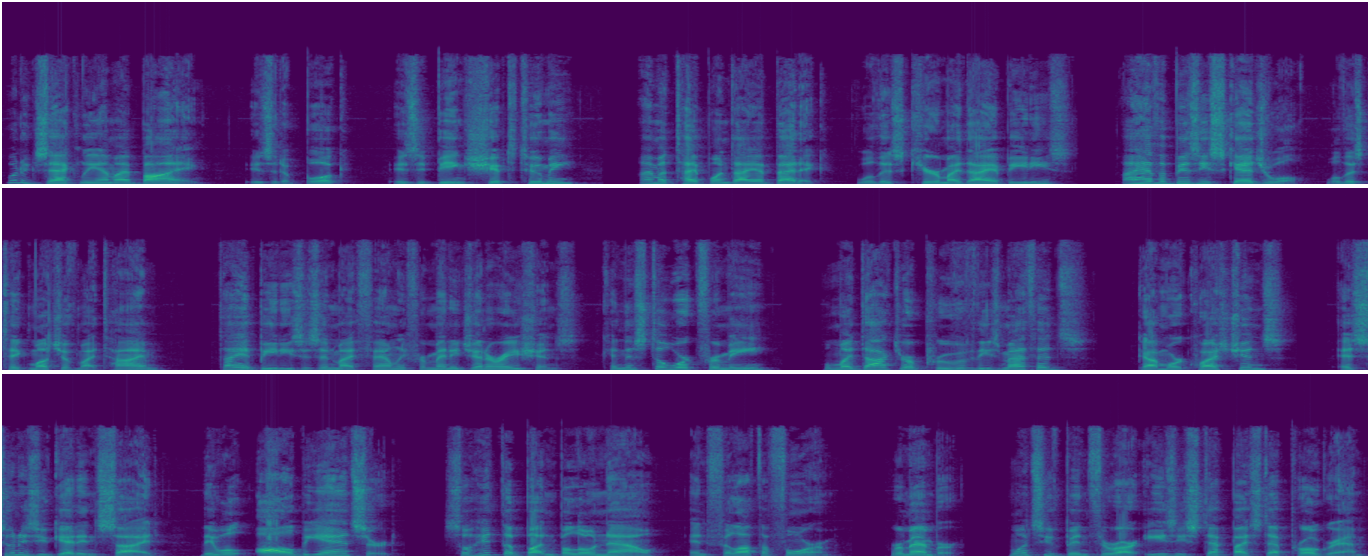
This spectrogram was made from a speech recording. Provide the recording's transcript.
What exactly am I buying? Is it a book? Is it being shipped to me? I'm a type 1 diabetic. Will this cure my diabetes? I have a busy schedule. Will this take much of my time? Diabetes is in my family for many generations. Can this still work for me? Will my doctor approve of these methods? Got more questions? As soon as you get inside, they will all be answered. So hit the button below now and fill out the form. Remember, once you've been through our easy step-by-step program,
